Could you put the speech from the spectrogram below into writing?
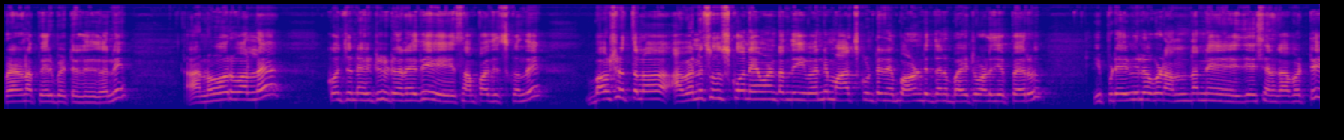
ప్రేరణ పేరు పెట్టలేదు కానీ ఆ నోరు వల్లే కొంచెం నెగిటివిటీ అనేది సంపాదించుకుంది. భవిష్యత్తులో అవన్నీ చూసుకొని ఏమంటుంది? ఇవన్నీ మార్చుకుంటేనే బాగుండిద్దని బయట వాళ్ళు చెప్పారు. ఇప్పుడు ఏవీలో కూడా అందరినీ చేశాను కాబట్టి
